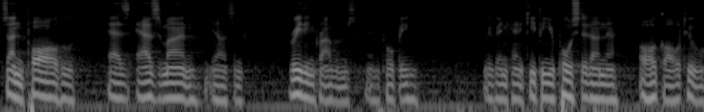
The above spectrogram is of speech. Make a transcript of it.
son Paul, who has asthma and you know some breathing problems and coping. We've been kind of keeping you posted on the all call too.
